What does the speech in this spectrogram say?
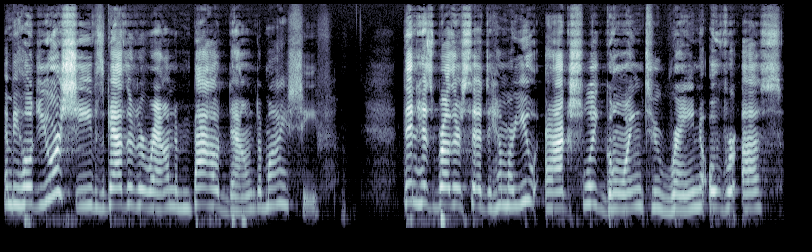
And behold, your sheaves gathered around and bowed down to my sheaf. Then his brother said to him, Are you actually going to reign over us?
